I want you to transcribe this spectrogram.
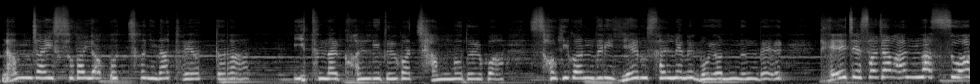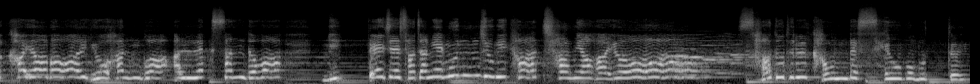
남자의 수가 약 오천이나 되었더라 이튿날 관리들과 장로들과 서기관들이 예루살렘에 모였는데 대제사장 안나스와 가야바와 요한과 알렉산더와 및 대제사장의 문중이 다 참여하여 사도들을 가운데 세우고 묻되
